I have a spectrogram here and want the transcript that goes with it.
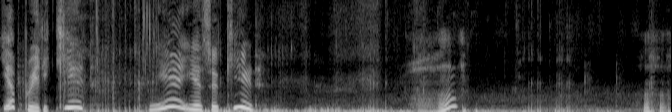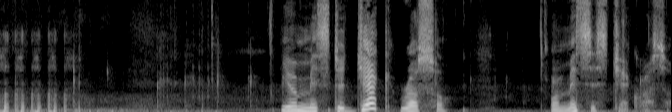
You're pretty cute. Yeah, you're so cute. Huh? you're Mr. Jack Russell. Or Mrs. Jack Russell.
